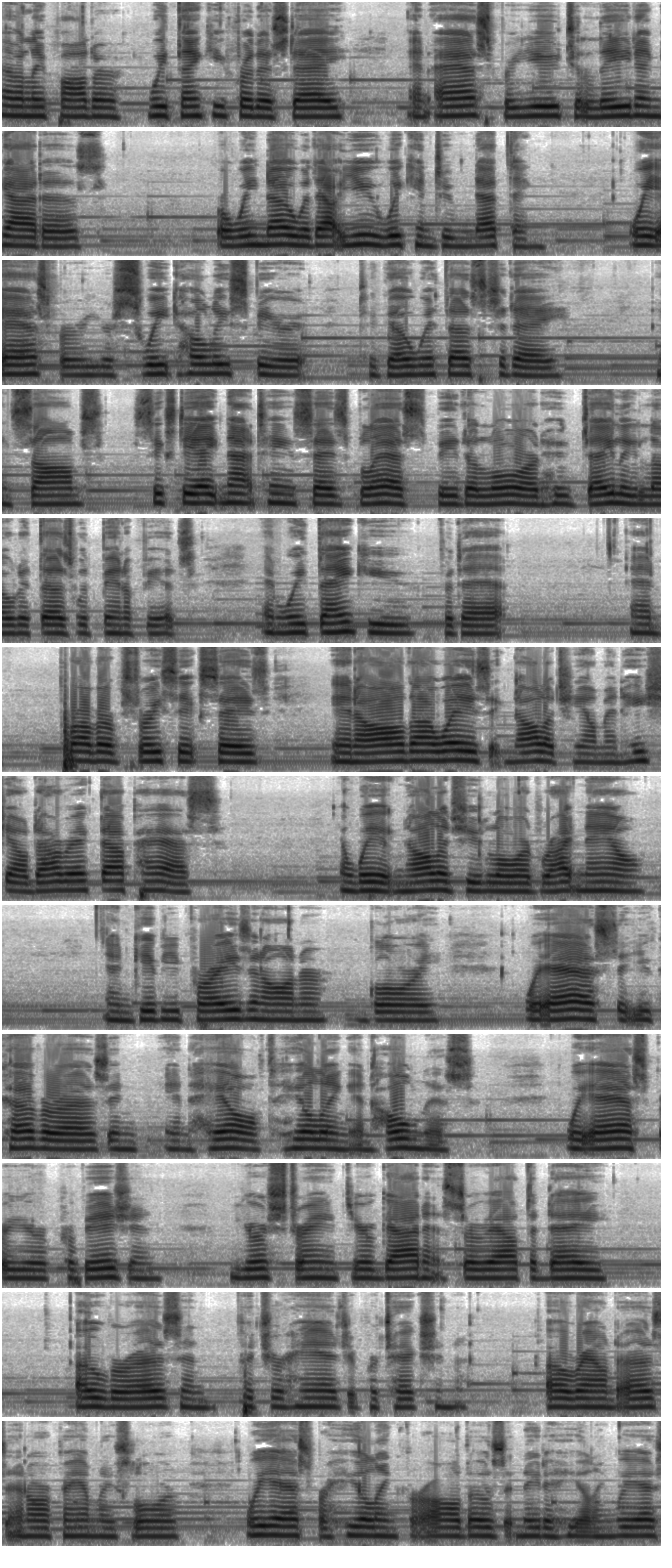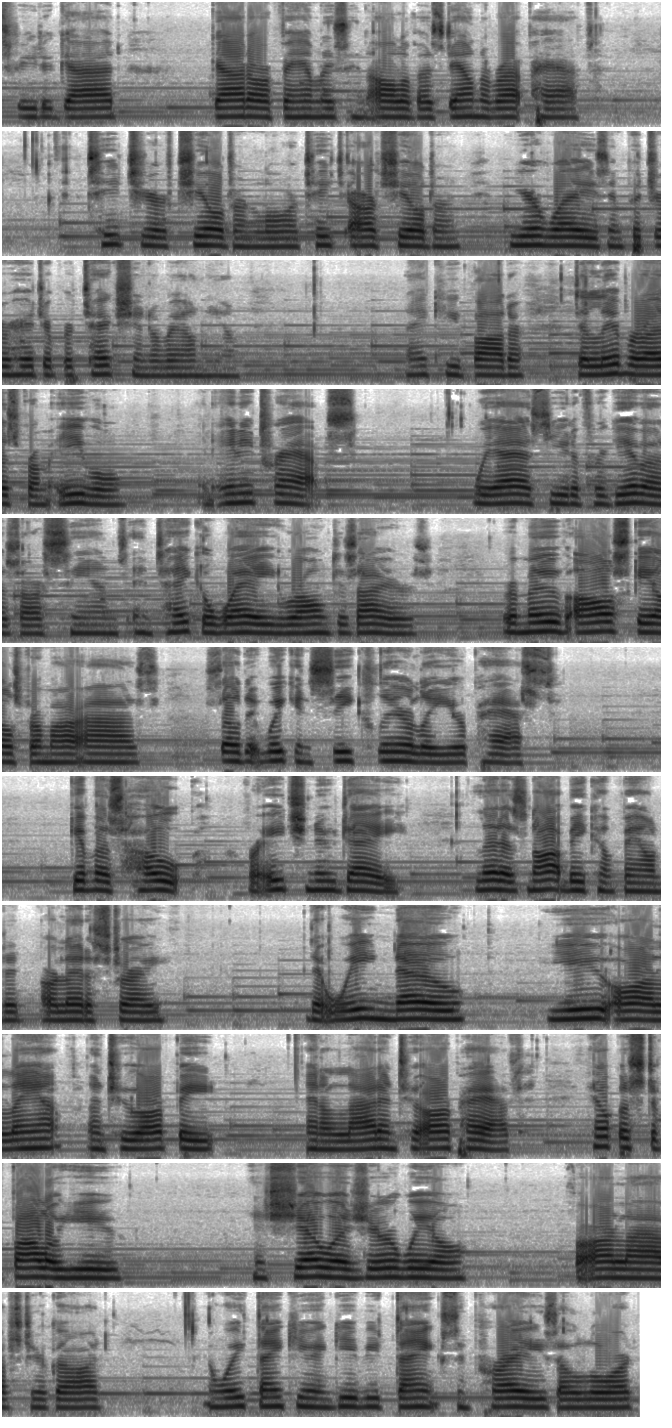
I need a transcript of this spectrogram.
Heavenly Father, we thank you for this day and ask for you to lead and guide us. For we know without you we can do nothing. We ask for your sweet Holy Spirit to go with us today. In Psalms 68:19 says, Blessed be the Lord who daily loadeth us with benefits. And we thank you for that. And Proverbs 3 6 says, In all thy ways acknowledge him, and he shall direct thy paths. And we acknowledge you, Lord, right now, and give you praise and honor and glory. We ask that you cover us in, in health, healing, and wholeness. We ask for your provision, your strength, your guidance throughout the day over us and put your hands of protection around us and our families, Lord. We ask for healing for all those that need a healing. We ask for you to guide guide our families and all of us down the right path. Teach your children, Lord. Teach our children your ways and put your hedge of protection around them. Thank you, Father. Deliver us from evil and any traps. We ask you to forgive us our sins and take away wrong desires. Remove all scales from our eyes so that we can see clearly your path. Give us hope for each new day. Let us not be confounded or led astray. That we know you are a lamp unto our feet and a light unto our path. Help us to follow you and show us your will for our lives, dear God. And we thank you and give you thanks and praise, O Lord.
